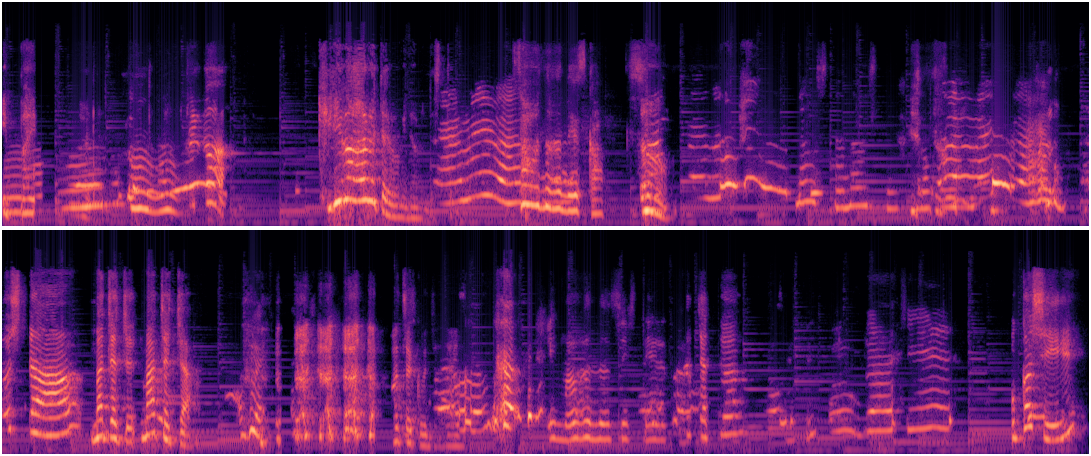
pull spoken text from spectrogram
いっぱい。うんうん。それが、霧が晴れたようになるんです。そうなんですか。うん。どうしたどうした？どうした？まちゃちゃ、まちゃちゃん。まちゃくんじゃない。今お話ししてるかまちゃくん。ら。お菓子？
